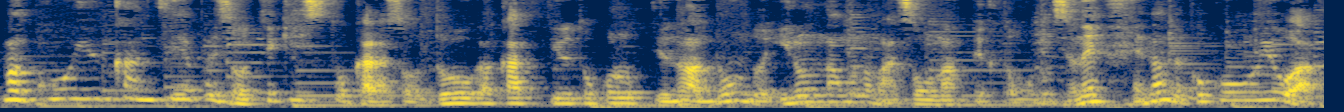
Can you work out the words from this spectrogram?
まあこういう感じでやっぱりそのテキストからその動画化っていうところっていうのはどんどんいろんなものがそうなっていくと思うんですよね。なのでここを要は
